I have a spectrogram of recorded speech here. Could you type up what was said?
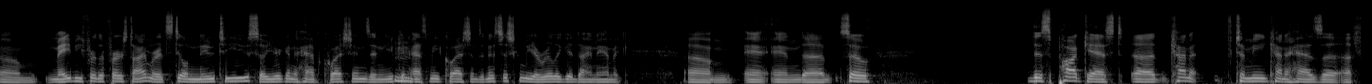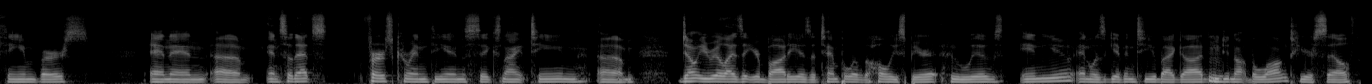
um, maybe for the first time or it's still new to you so you're going to have questions and you can Mm. ask me questions and it's just going to be a really good dynamic um, and, and uh, so this podcast uh, kind of to me kind of has a, a theme verse and then um, and so that's first corinthians 6 19 um, don't you realize that your body is a temple of the holy spirit who lives in you and was given to you by god? You Mm. do not belong to yourself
